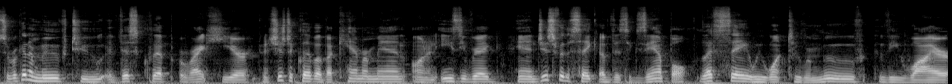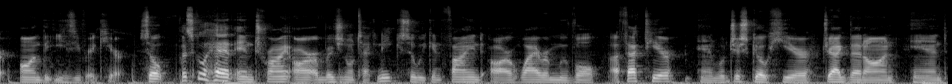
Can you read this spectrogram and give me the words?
So we're gonna move to this clip right here. And it's just a clip of a cameraman on an Easyrig. And just for the sake of this example, let's say we want to remove the wire on the Easyrig here. So let's go ahead and try our original technique so we can find our wire removal effect here. And we'll just go here, drag that on, and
